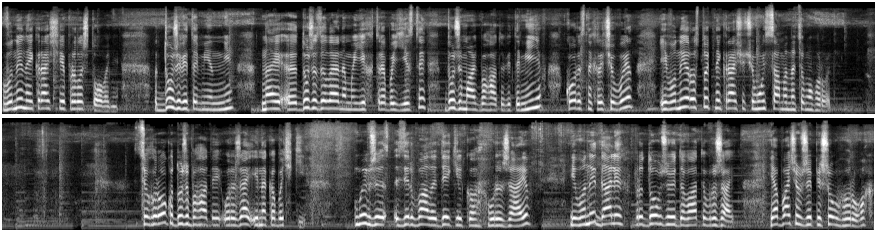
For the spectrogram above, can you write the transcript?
вони найкраще прилаштовані. Дуже вітамінні, е, дуже зеленими їх треба їсти, дуже мають багато вітамінів, корисних речовин, і вони ростуть найкраще чомусь саме на цьому городі. Цього року дуже багатий урожай і на кабачки. Ми вже зірвали декілька урожаїв, і вони далі продовжують давати врожай. Я бачу, вже пішов горох,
